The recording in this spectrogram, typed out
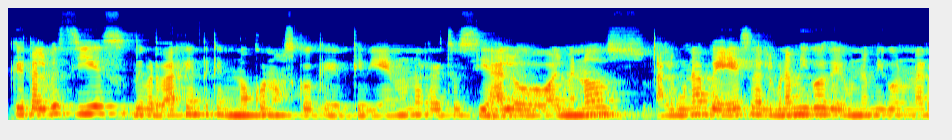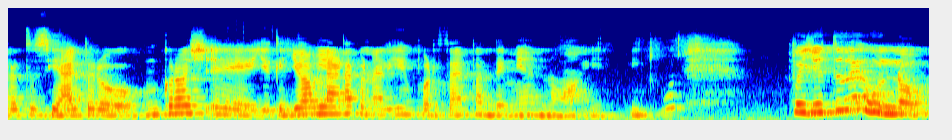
que tal vez sí es de verdad gente que no conozco, que, que vi en una red social o al menos alguna vez algún amigo de un amigo en una red social, pero un crush eh, que yo hablara con alguien por estar en pandemia, no. ¿Y, tú? Pues yo tuve uno,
